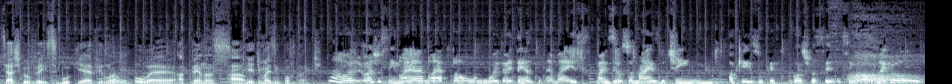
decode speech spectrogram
Você acha que o Facebook é vilão ou é apenas a rede mais importante? Não, eu acho assim, não é, não é tão 880, né? Mas, mas eu sou mais mais do Team Ok, Zucker, gosto de você. Assim. Não é que eu.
